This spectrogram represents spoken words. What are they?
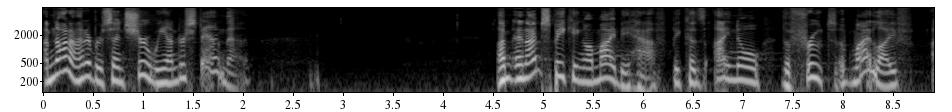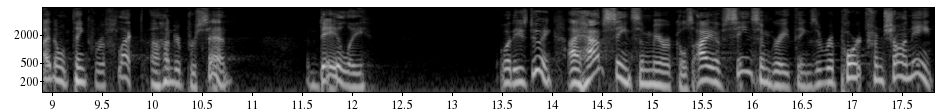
I'm not 100% sure we understand that. I'm, and I'm speaking on my behalf because I know the fruits of my life I don't think reflect 100% daily what he's doing. I have seen some miracles. I have seen some great things. A report from Shawneen,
